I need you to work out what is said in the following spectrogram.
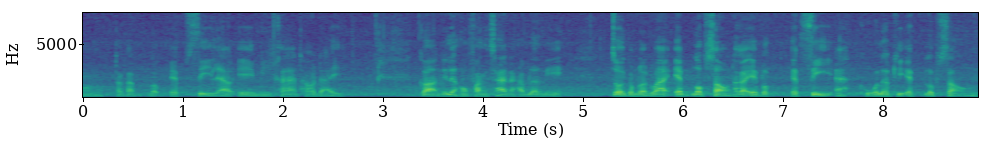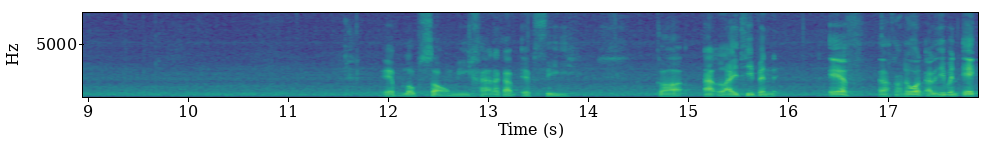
2เท่ากับลบ f 4แล้ว a มีค่าเท่าใด ก็ในเรื่องของฟังก์ชันนะครับ เรื่องนี้โจทย์กำหนดว่า f ลบ2เท่ากับ f ลบ f 4อะครูก็เริ่มที่ f ลบ2 f ลบ2มีค่าเท่ากับ f 4ก็อะไรที่เป็น f อ่อขอโทษ อะไรที่เป็น x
